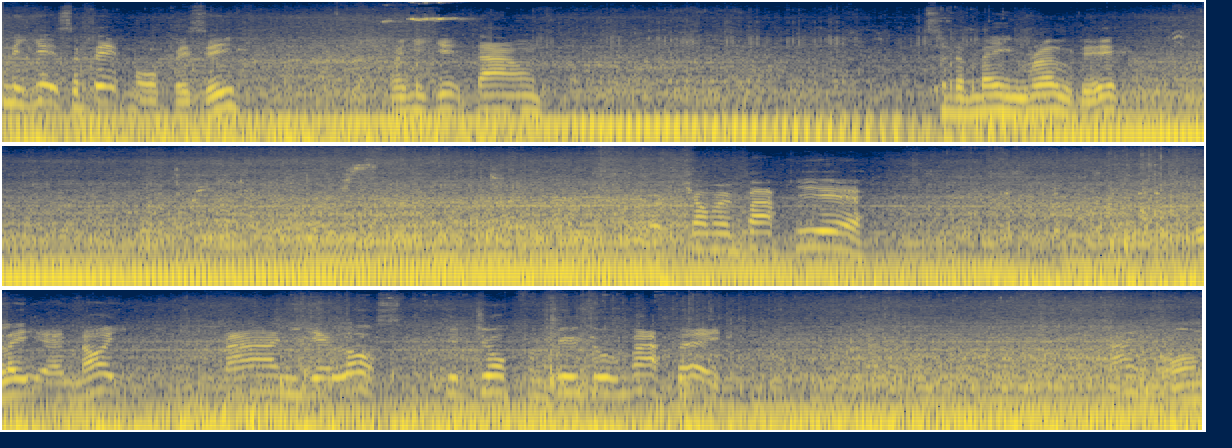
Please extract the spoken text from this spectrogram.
mean it gets a bit more busy when you get down to the main road here. We're coming back here late at night, man, you get lost. Good job from Google Map, eh? Hang on.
